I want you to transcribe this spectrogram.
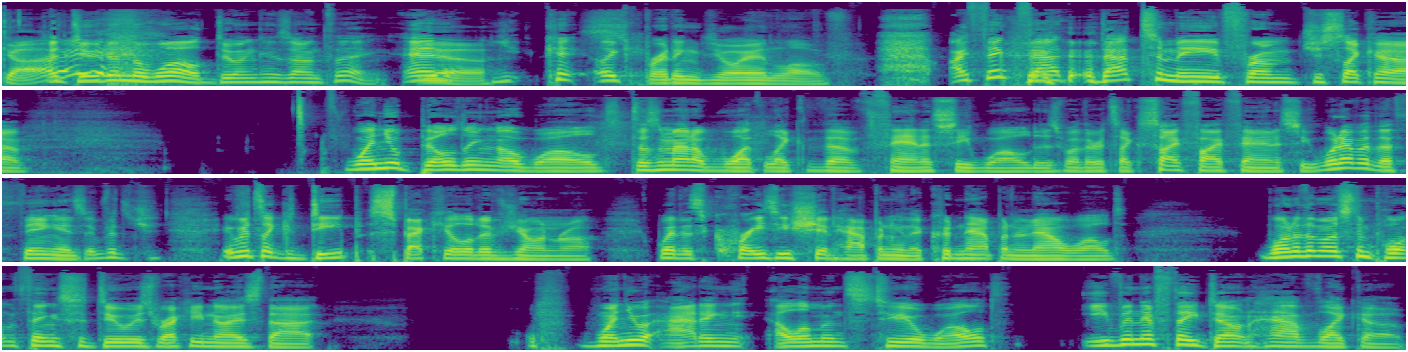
guy a dude in the world doing his own thing, and Yeah. you can, like spreading joy and love I think that that to me from just like a when you're building a world, doesn't matter what like the fantasy world is, whether it's like sci-fi fantasy, whatever the thing is, if it's if it's like deep speculative genre where there's crazy shit happening that couldn't happen in our world, one of the most important things to do is recognize that when you're adding elements to your world, even if they don't have like a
